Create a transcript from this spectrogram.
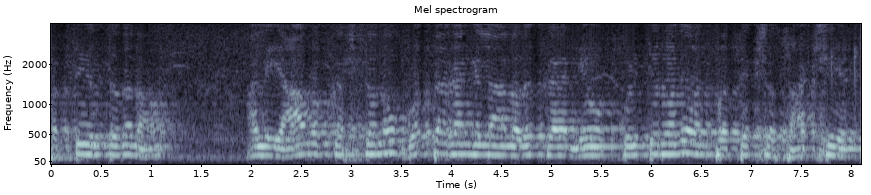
ಭಕ್ತಿ ಇರ್ತದನೋ ಅಲ್ಲಿ ಯಾವ ಕಷ್ಟನೂ ಗೊತ್ತಾಗಂಗಿಲ್ಲ ಅನ್ನೋದಕ್ಕೆ ನೀವು ಕುಳಿತಿರೋದೇ ಒಂದು ಪ್ರತ್ಯಕ್ಷ ಸಾಕ್ಷಿ ಅಂತ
